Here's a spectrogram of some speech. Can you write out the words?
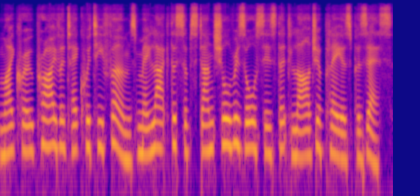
micro private equity firms may lack the substantial resources that larger players possess,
